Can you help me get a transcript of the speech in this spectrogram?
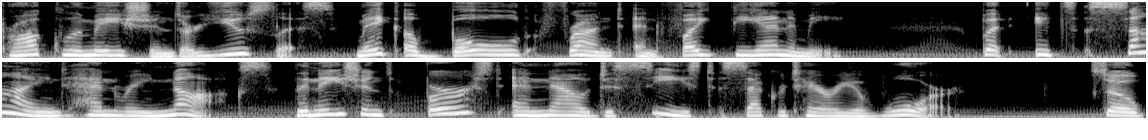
proclamations are useless, make a bold front and fight the enemy, but it's signed Henry Knox, the nation's first and now deceased Secretary of War. So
